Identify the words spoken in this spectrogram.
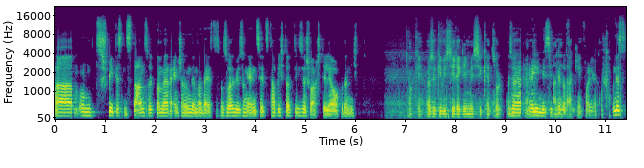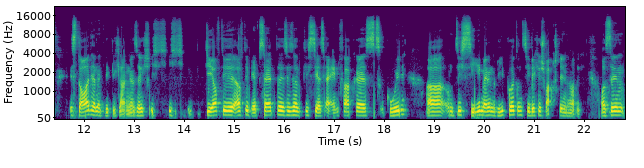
Ähm, und spätestens dann sollte man mal reinschauen, wenn man weiß, dass man so eine Lösung einsetzt, habe ich da diese Schwachstelle auch oder nicht. Okay, also gewisse Regelmäßigkeit sollte Also Regelmäßigkeit auf jeden Fall, ja. Okay. Und es, es dauert ja nicht wirklich lange. Also ich, ich, ich gehe auf die, auf die Webseite, es ist ein wirklich sehr, sehr einfaches GUI äh, und ich sehe meinen Report und sehe, welche Schwachstellen habe ich. Außerdem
